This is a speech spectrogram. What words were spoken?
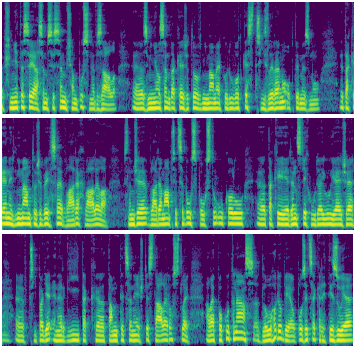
Všimněte si, já jsem si sem šampus nevzal. Eh, zmínil jsem také, že to vnímáme jako důvod ke střízlivému optimismu. Také nevnímám to, že by se vláda chválila. Myslím, že vláda má před sebou spoustu úkolů. Eh, taky jeden z těch údajů je, že eh, v případě energií, tak eh, tam ty ceny ještě stále rostly. Ale pokud nás dlouhodobě opozice kritizuje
